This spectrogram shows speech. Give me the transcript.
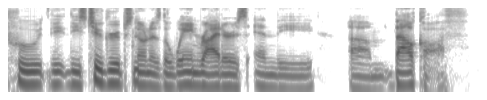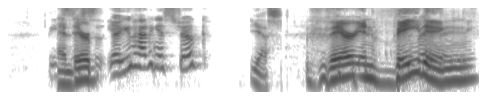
who the, these two groups known as the Wainriders and the um, Balchoth. The And they're- sis- Are you having a stroke? Yes, they're invading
